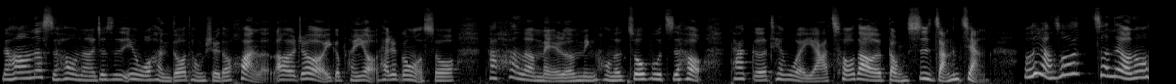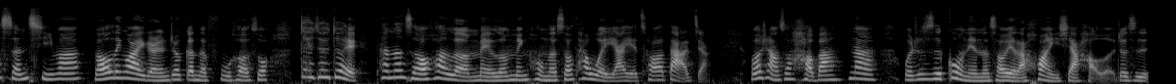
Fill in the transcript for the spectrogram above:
然后那时候呢，就是因为我很多同学都换了，然后就有一个朋友，他就跟我说，他换了美轮明宏的桌布之后，他隔天尾牙抽到了董事长奖。我就想说，真的有那么神奇吗？然后另外一个人就跟着附和说，对对对，他那时候换了美轮明宏的时候，他尾牙也抽到大奖。我想说，好吧，那我就是过年的时候也来换一下好了，就是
